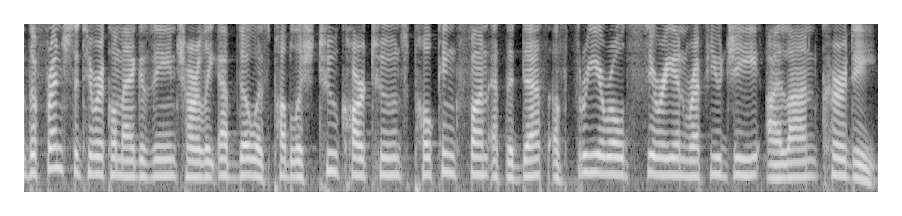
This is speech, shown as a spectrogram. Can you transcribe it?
The French satirical magazine Charlie Hebdo has published two cartoons poking fun at the death of three year old Syrian refugee Aylan Kurdi.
